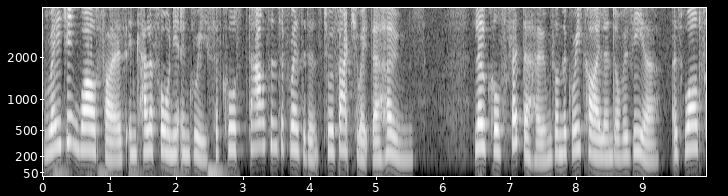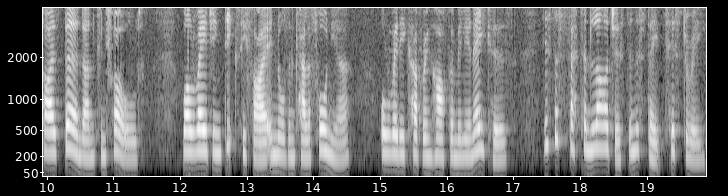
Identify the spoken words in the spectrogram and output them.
Raging wildfires in California and Greece have caused thousands of residents to evacuate their homes. Locals fled their homes on the Greek island of Evia as wildfires burned uncontrolled, while raging Dixie Fire in Northern California already covering half a million acres, is the second largest in the state's history.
